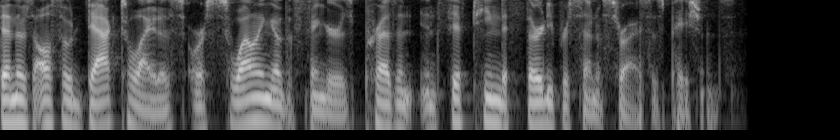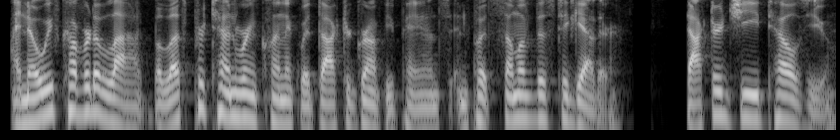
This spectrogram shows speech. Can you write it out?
Then there's also dactylitis, or swelling of the fingers, present in 15 to 30% of psoriasis patients. I know we've covered a lot, but let's pretend we're in clinic with Dr. Grumpy Pants and put some of this together. Dr. G tells you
